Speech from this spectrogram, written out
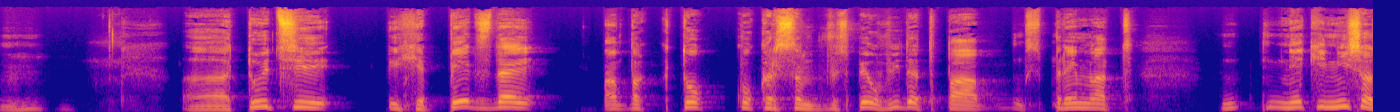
Mhm. Uh, tujci jih je pet zdaj, ampak to, kar sem uspel videti, pa spremljati, neki niso,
